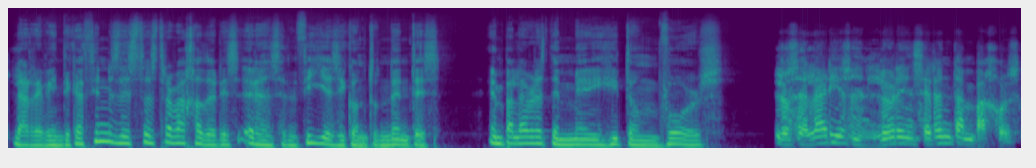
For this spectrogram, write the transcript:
Las reivindicaciones de estos trabajadores eran sencillas y contundentes. En palabras de Mary Heaton Vorse, los salarios en Lawrence eran tan bajos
